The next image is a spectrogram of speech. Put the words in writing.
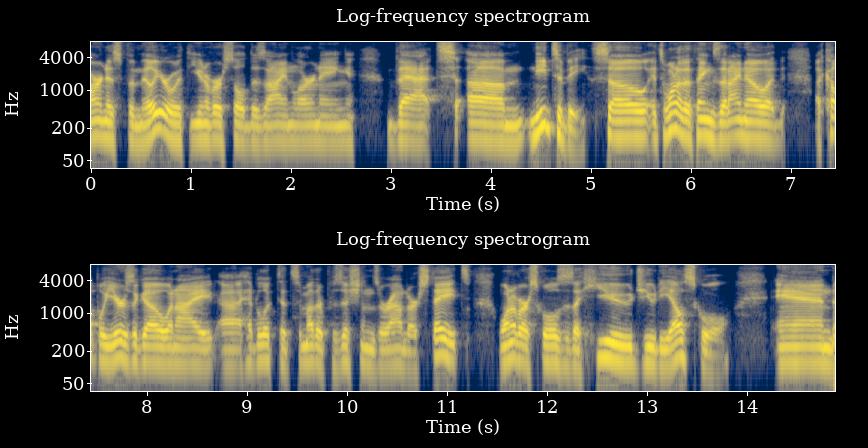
aren't as familiar with universal design learning that um, need to be. So it's one of the things that I know a, a couple years ago when I uh, had looked at some other positions around our states. One of our schools is a huge UDL school, and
